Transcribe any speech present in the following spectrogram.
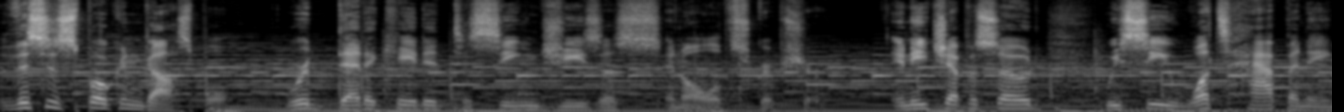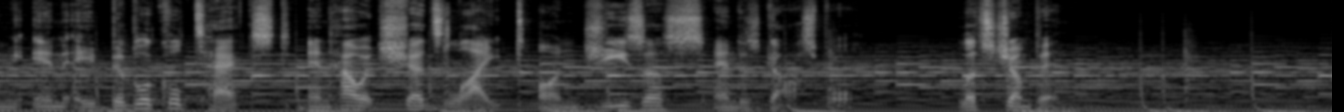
This is Spoken Gospel. We're dedicated to seeing Jesus in all of Scripture. In each episode, we see what's happening in a biblical text and how it sheds light on Jesus and his gospel. Let's jump in.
